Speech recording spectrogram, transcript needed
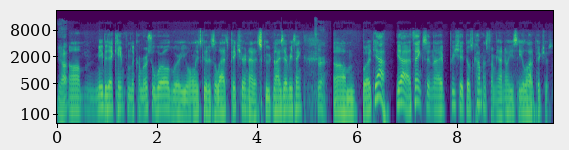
Yeah. Um, maybe that came from the commercial world where you're only as good as the last picture and had to scrutinize everything. Sure. Um, but yeah, yeah, thanks, and I appreciate those comments from you. I know you see a lot of pictures.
